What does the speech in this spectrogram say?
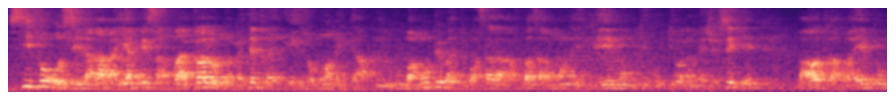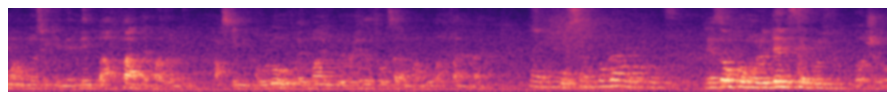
s'il faut kozelaka baya mpe sava to aloba peut-être ezomwa retard po bango mpe bato basalaka fo bazala mwana éveillé mo moke kote wana mais je sais que baotravaille mpo bango nyonso ekemene bafane bazoni parce que mikolo vraiment idéologie nyonso kosala bango bafane bana Raison comme le donne, c'est bonjour. bonjour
